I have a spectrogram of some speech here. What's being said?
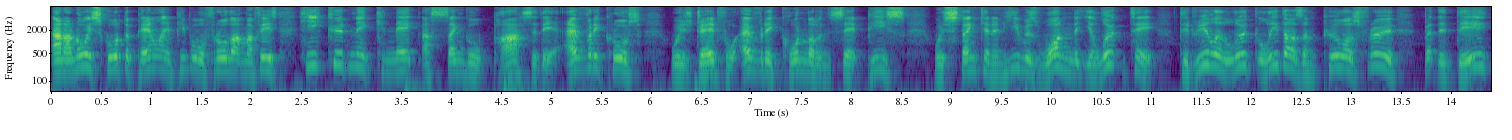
And I know he scored the penalty and people will throw that in my face. He couldn't connect a single pass today. Every cross was dreadful. Every corner and set piece was stinking. And he was one that you looked to to really lead us and pull us through. But the day,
